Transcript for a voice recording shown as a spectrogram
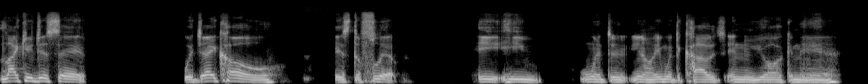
like you just said, with J. Cole, it's the flip. He he went to, you know, he went to college in New York and then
